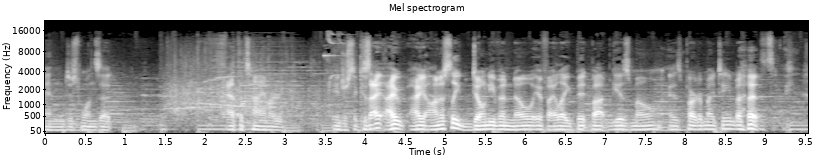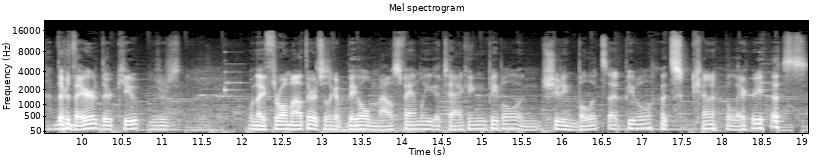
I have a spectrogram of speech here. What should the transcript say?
and just ones that at the time are interesting because I, I I honestly don't even know if I like Bitbot Gizmo as part of my team, but they're there, they're cute. There's when they throw them out there, it's just like a big old mouse family attacking people and shooting bullets at people. It's kind of hilarious.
